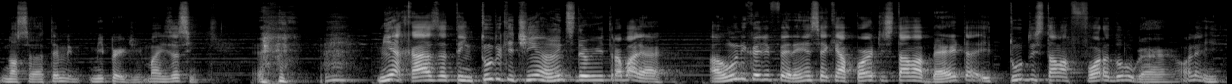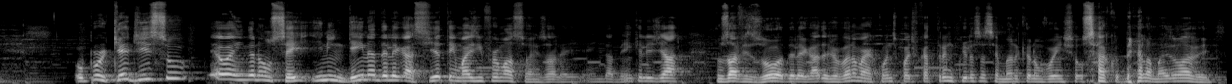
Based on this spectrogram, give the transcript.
nossa, até me, me, perdi, mas assim. minha casa tem tudo que tinha antes de eu ir trabalhar. A única diferença é que a porta estava aberta e tudo estava fora do lugar. Olha aí. O porquê disso eu ainda não sei e ninguém na delegacia tem mais informações. Olha aí, ainda bem que ele já nos avisou. A delegada Giovana Marcondes pode ficar tranquila essa semana que eu não vou encher o saco dela mais uma vez.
